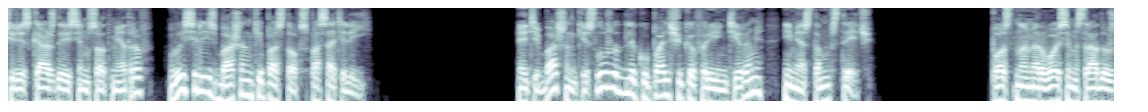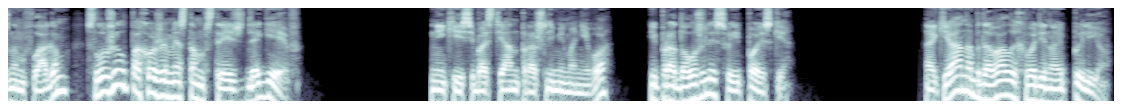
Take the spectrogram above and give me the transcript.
Через каждые 700 метров высились башенки постов спасателей. Эти башенки служат для купальщиков ориентирами и местом встреч. Пост номер 8 с радужным флагом служил, похоже, местом встреч для геев. Ники и Себастьян прошли мимо него и продолжили свои поиски. Океан обдавал их водяной пылью.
